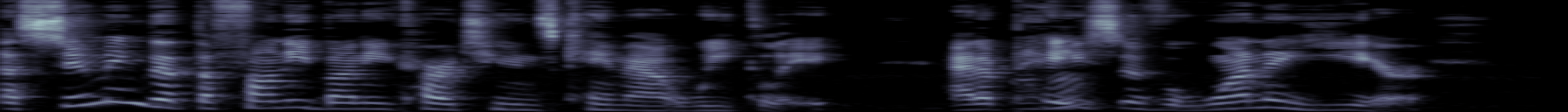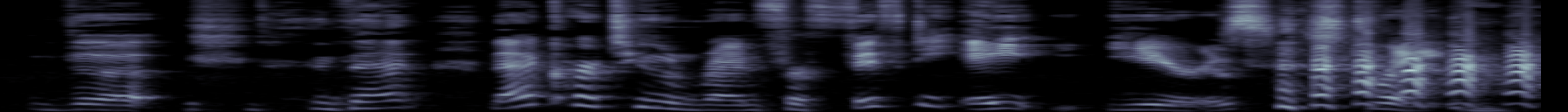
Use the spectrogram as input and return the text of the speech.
assuming that the Funny Bunny cartoons came out weekly at a pace of one a year, the that that cartoon ran for 58 years straight.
